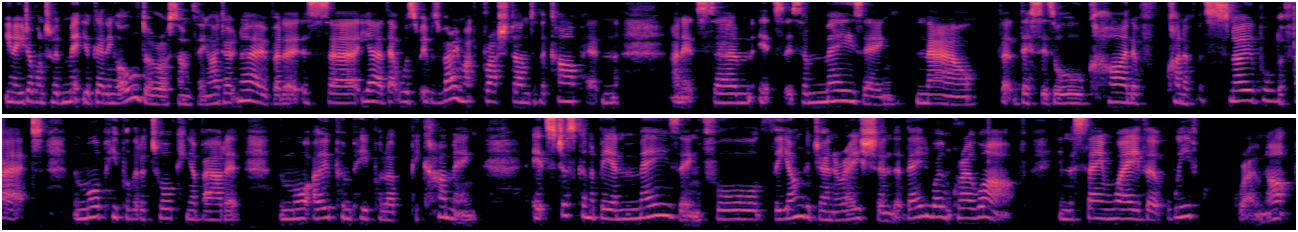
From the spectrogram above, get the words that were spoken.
you know you don't want to admit you're getting older or something i don't know but it's uh, yeah that was it was very much brushed under the carpet and and it's um it's it's amazing now that this is all kind of kind of snowball effect. The more people that are talking about it the more open people are becoming. It's just going to be amazing for the younger generation that they won't grow up in the same way that we've grown up,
